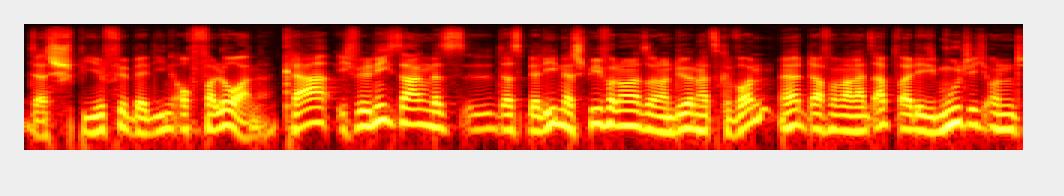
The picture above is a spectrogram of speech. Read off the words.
das Spiel für Berlin auch verloren. Klar, ich will nicht sagen, dass, dass Berlin das Spiel verloren hat, sondern Düren hat es gewonnen. Ne? Davon mal ganz ab, weil die mutig und,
